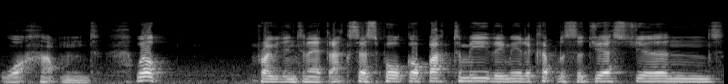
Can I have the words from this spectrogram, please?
what happened? Well, private internet access support got back to me. They made a couple of suggestions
